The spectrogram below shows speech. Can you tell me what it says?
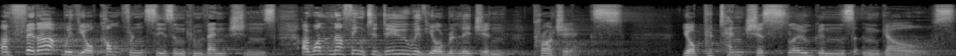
I'm fed up with your conferences and conventions. I want nothing to do with your religion projects, your pretentious slogans and goals.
